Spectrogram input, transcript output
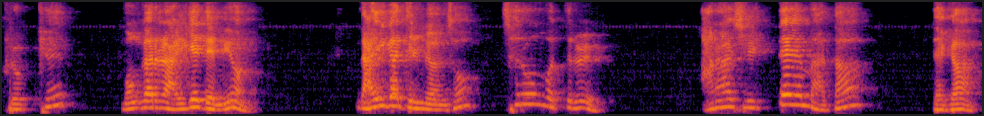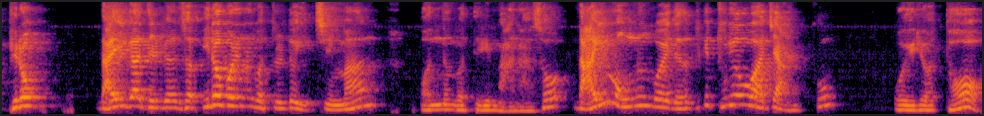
그렇게 뭔가를 알게 되면 나이가 들면서 새로운 것들을 알아질 때마다 내가 비록 나이가 들면서 잃어버리는 것들도 있지만 얻는 것들이 많아서 나이 먹는 거에 대해서 그렇게 두려워하지 않고 오히려 더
